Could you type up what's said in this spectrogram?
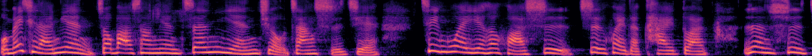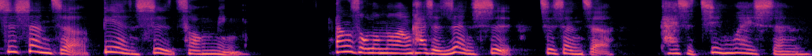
我们一起来念周报上面箴言九章十节。敬畏耶和华是智慧的开端，认识至圣者便是聪明。当所罗门王开始认识至圣者，开始敬畏神，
